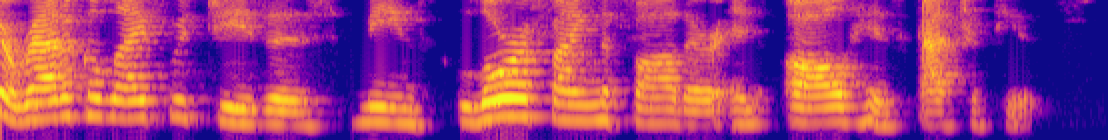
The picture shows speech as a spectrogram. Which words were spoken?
a radical life with Jesus means glorifying the Father in all his attributes.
